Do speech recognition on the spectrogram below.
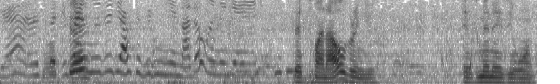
yes, but if Okay. I lose it, you have to bring me another one again. That's fine. I'll bring you as many as you want.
